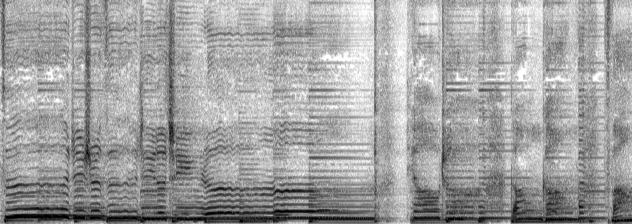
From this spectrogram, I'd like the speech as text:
自己是自己的情人，跳着刚刚放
